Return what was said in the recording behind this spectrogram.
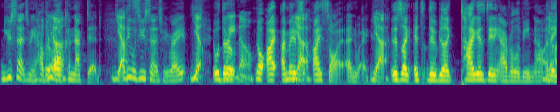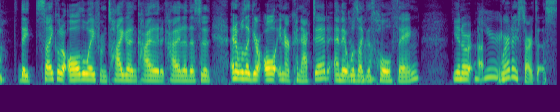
you sent it to me how they're all connected. yes, I think it was you sent it to me, right? Yeah. It Wait, no. No, I I made Yeah. I saw it anyway. Yeah, It's like it's they'd be like Tyga's dating Avril Lavigne now, and Yeah. they they cycled all the way from Tyga and Kylie to Kylie to this, and and it was like they're all interconnected, and it was Oh, like this whole thing. You know, uh, where did I start this?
